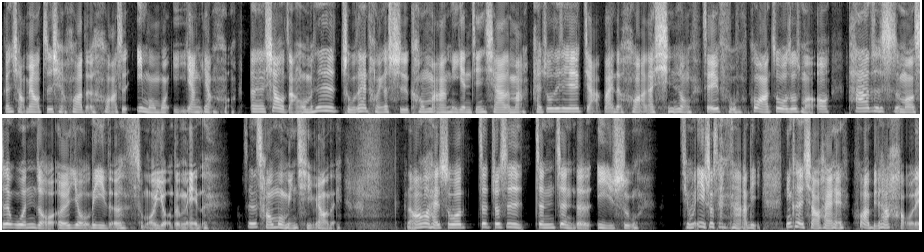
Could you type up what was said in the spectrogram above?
跟小妙之前画的画是一模模一样样哈。嗯、校长，我们是处在同一个时空吗？你眼睛瞎了吗？还说这些假白的话来形容这一幅画作，说什么哦，它是什么是温柔而有力的，什么有的没的，真是超莫名其妙的。然后还说这就是真正的艺术，请问艺术在哪里？你可能小孩画比较好嘞。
